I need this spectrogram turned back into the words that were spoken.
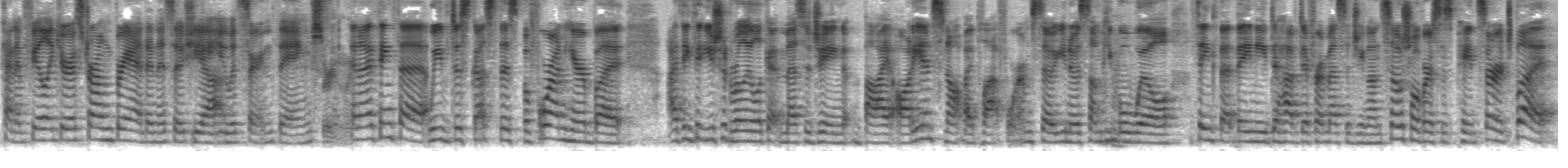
kind of feel like you're a strong brand and associate Yeah. you with certain things. Certainly. And I think that we've discussed this before on here, but I think that you should really look at messaging by audience, not by platform. So, you know, some people mm-hmm. will think that they need to have different messaging on social versus paid search, but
